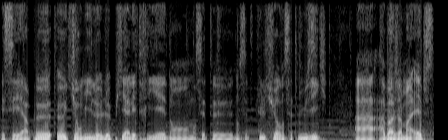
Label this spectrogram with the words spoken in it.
Et c'est un peu eux qui ont mis le, pied à l'étrier dans, dans, cette, dans cette culture, dans cette musique à, à Benjamin Epps.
